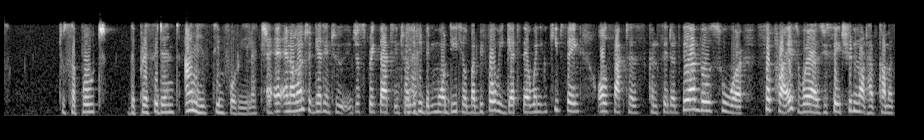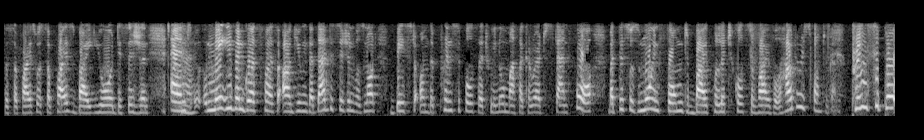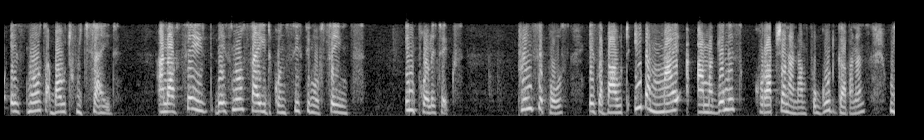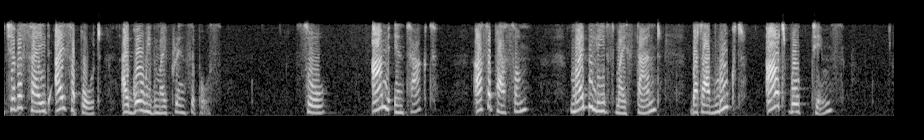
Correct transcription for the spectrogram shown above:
to support the president and his team for re-election. A- And I want to get into, just break that into a little bit more detail, but before we get there, when you keep saying all factors considered, there are those who were surprised, whereas you say it should not have come as a surprise, were surprised by your decision, and Yeah. may even go as far as arguing that that decision was not based on the principles that we know Martha Karua to stand for, but this was more informed by political survival. How do you respond to that? Principle is not about which side. And I've said there's no side consisting of saints in politics. Principles is about either my I'm against corruption and I'm for good governance, whichever side I support, I go with my principles. So I'm intact as a person, my beliefs, my stand, but I've looked at both teams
